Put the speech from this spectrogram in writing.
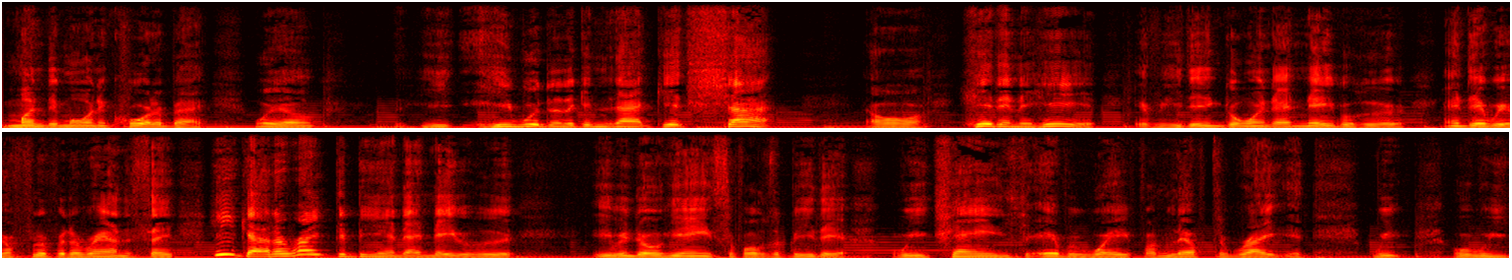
Monday morning quarterback. Well, he he wouldn't have not get shot or hit in the head if he didn't go in that neighborhood. And then we'll flip it around and say, he got a right to be in that neighborhood, even though he ain't supposed to be there. We changed every way from left to right. And we, we,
